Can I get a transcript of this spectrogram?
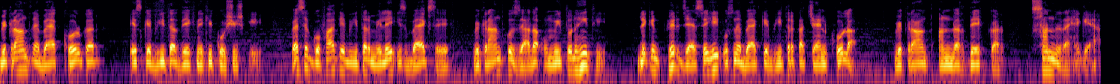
विक्रांत ने बैग खोलकर इसके भीतर देखने की कोशिश की। वैसे गुफा के भीतर मिले इस बैग से विक्रांत को ज़्यादा उम्मीद तो नहीं थी लेकिन फिर जैसे ही उसने बैग के भीतर का चैन खोला, विक्रांत अंदर देखकर सन्न रह गया।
